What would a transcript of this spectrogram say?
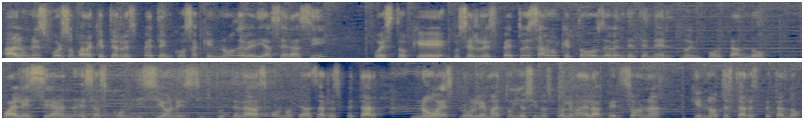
algún esfuerzo para que te respeten? Cosa que no debería ser así, puesto que pues el respeto es algo que todos deben de tener, no importando cuáles sean esas condiciones. Si tú te das o no te das a respetar, no es problema tuyo, sino es problema de la persona que no te está respetando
